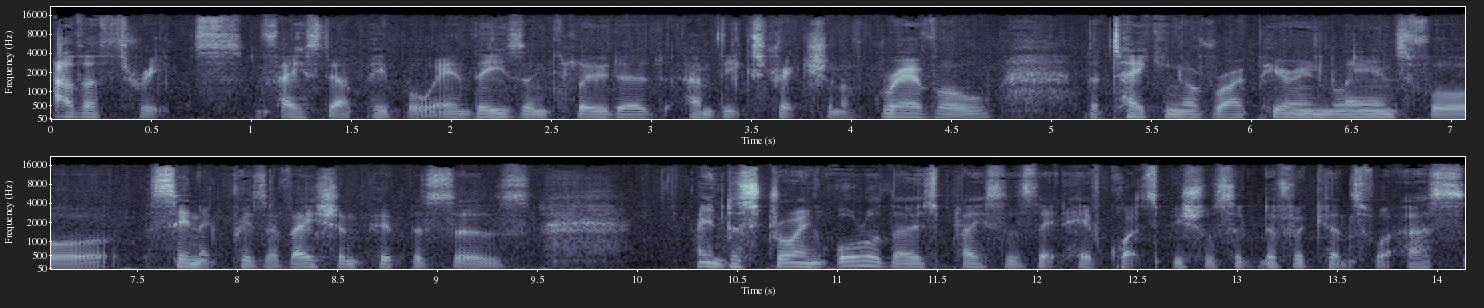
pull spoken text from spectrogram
other threats faced our people, and these included um, the extraction of gravel, the taking of riparian lands for scenic preservation purposes, and destroying all of those places that have quite special significance for us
